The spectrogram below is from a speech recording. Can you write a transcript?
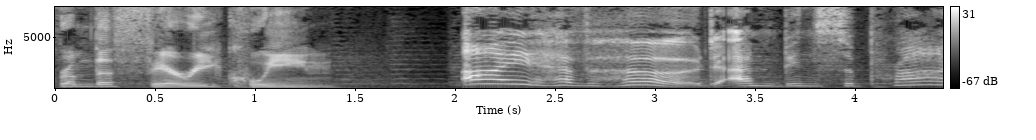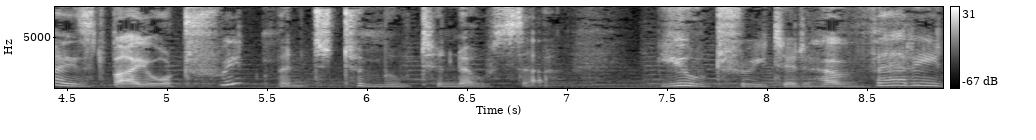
from the Fairy Queen. I have heard and been surprised by your treatment to Mutinosa. You treated her very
